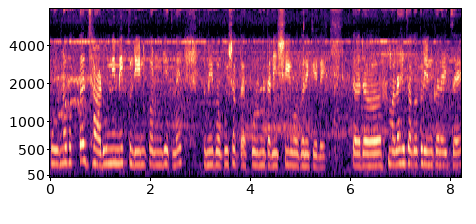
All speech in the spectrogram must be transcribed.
पूर्ण फक्त झाडूने मी क्लीन करून घेतलं तुम्ही बघू शकता पूर्ण त्याने शी वगैरे केले तर मला हे सगळं क्लीन करायचं आहे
